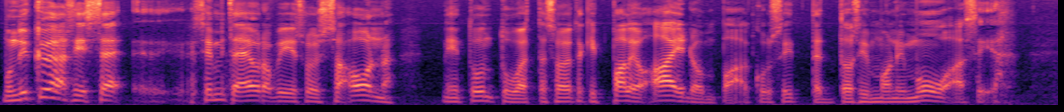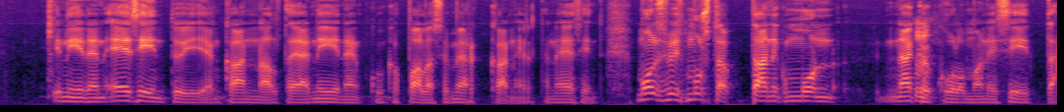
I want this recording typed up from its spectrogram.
Mutta nykyään siis se, se, mitä Euroviisuissa on, niin tuntuu, että se on jotenkin paljon aidompaa kuin sitten tosi moni muu asia niiden esiintyjien kannalta ja niiden, kuinka paljon se merkkaa niille, että ne esiintyy. Mulla siis musta, tämä on niin mun näkökulmani siitä,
